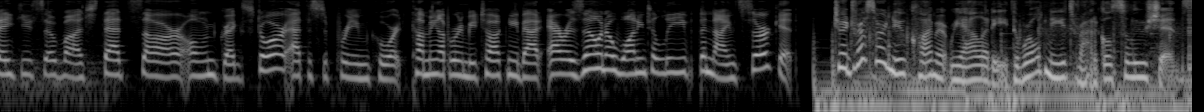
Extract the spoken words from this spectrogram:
Thank you so much. That's our own Greg Stohr at the Supreme Court. Coming up, we're going to be talking about Arizona wanting to leave the Ninth Circuit. To address our new climate reality, the world needs radical solutions.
